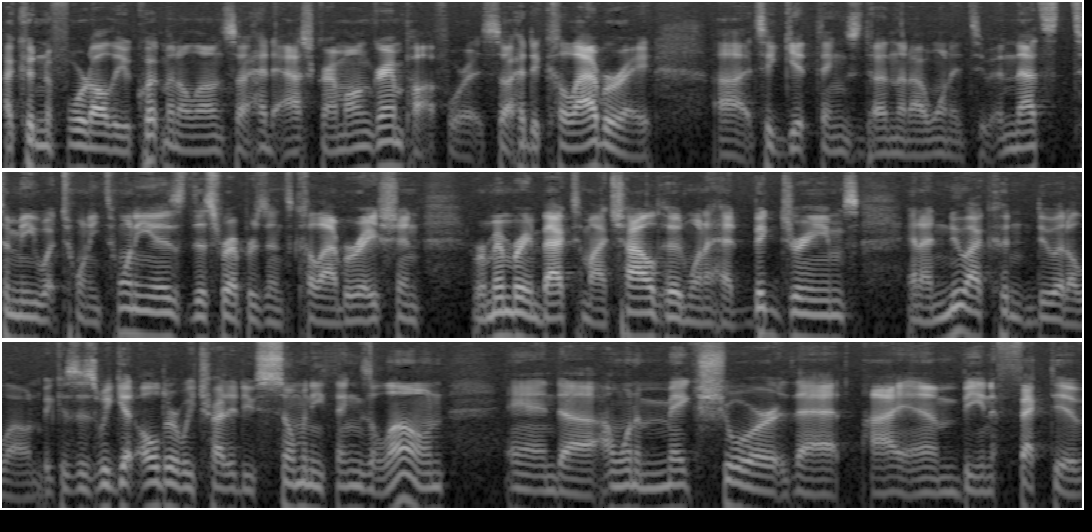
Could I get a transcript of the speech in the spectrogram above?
I couldn't afford all the equipment alone, so I had to ask grandma and grandpa for it. So I had to collaborate. Uh, to get things done that I wanted to. And that's to me what 2020 is. This represents collaboration, remembering back to my childhood when I had big dreams and I knew I couldn't do it alone because as we get older, we try to do so many things alone and uh, I want to make sure that I am being effective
